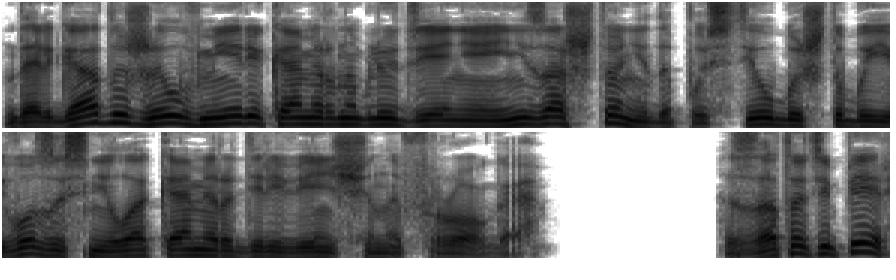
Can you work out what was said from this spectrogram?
Дельгадо жил в мире камер наблюдения и ни за что не допустил бы, чтобы его засняла камера деревенщины Фрога. Зато теперь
